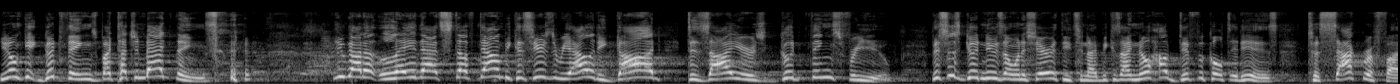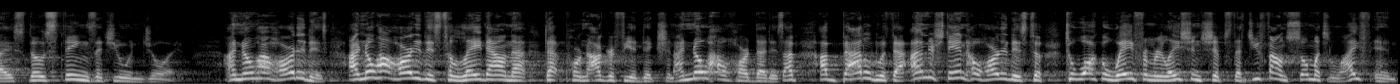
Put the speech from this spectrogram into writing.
You don't get good things by touching bad things. you got to lay that stuff down because here's the reality God desires good things for you. This is good news I want to share with you tonight because I know how difficult it is to sacrifice those things that you enjoy. I know how hard it is. I know how hard it is to lay down that, that pornography addiction. I know how hard that is. I've, I've battled with that. I understand how hard it is to, to walk away from relationships that you found so much life in.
